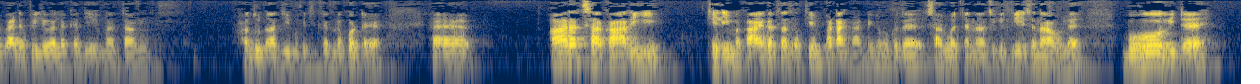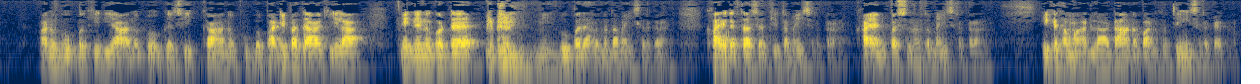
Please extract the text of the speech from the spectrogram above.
වැඩ පිළිවෙලකදී නැත්නම් හඳුනා දීමකදී කරනකොට ආරක්ෂාකාරී කෙලිම කායගත සතියෙන් පටන් ගන්න එක. මොකද සර්වචනාචික දේශනාවල බොහෝ විට අනුභව කිරියා අනුභව සික්ඛා අනුභව පටිපදා කියලා පෙන්නකොට මේ රූප ධර්ම තමයි ඉස්සර කරන්නේ. කායගත සතිය තමයි ඉස්සර කරන්නේ. කායanusasana තමයි ඉස්සර කරන්නේ. ඒක සමහරලාට ආනාපාන සතියෙන් ඉස්සර කරනවා.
